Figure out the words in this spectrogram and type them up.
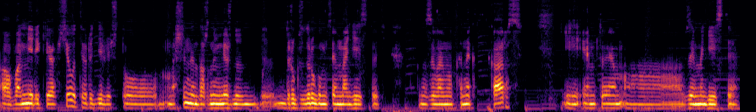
в Америке вообще утвердили, что машины должны между друг с другом взаимодействовать, так называемые connected cars и M2M а, взаимодействие.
